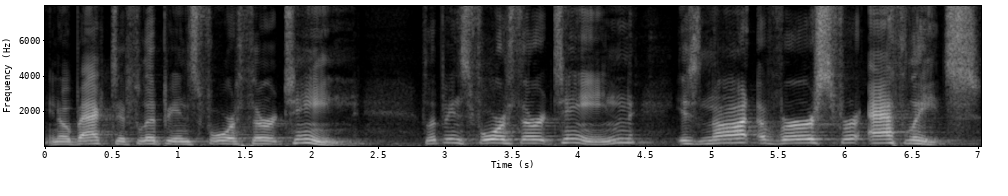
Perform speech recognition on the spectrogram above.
You know, back to Philippians 4:13. Philippians 4:13 is not a verse for athletes.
